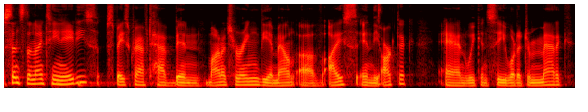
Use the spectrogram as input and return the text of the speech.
Since the 1980s, spacecraft have been monitoring the amount of ice in the Arctic, and we can see what a dramatic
